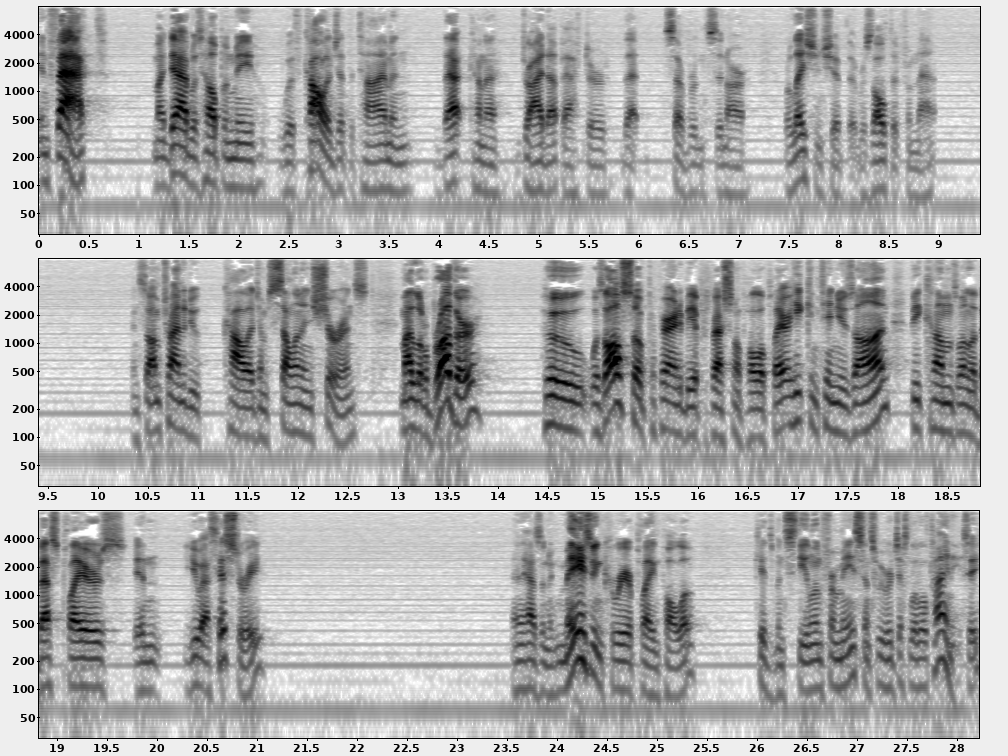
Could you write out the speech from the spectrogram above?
In fact, my dad was helping me with college at the time, and that kind of dried up after that severance in our relationship that resulted from that. And so I'm trying to do college. I'm selling insurance. My little brother, who was also preparing to be a professional polo player, he continues on, becomes one of the best players in U.S. history and has an amazing career playing polo. Kid's been stealing from me since we were just little tiny, see?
